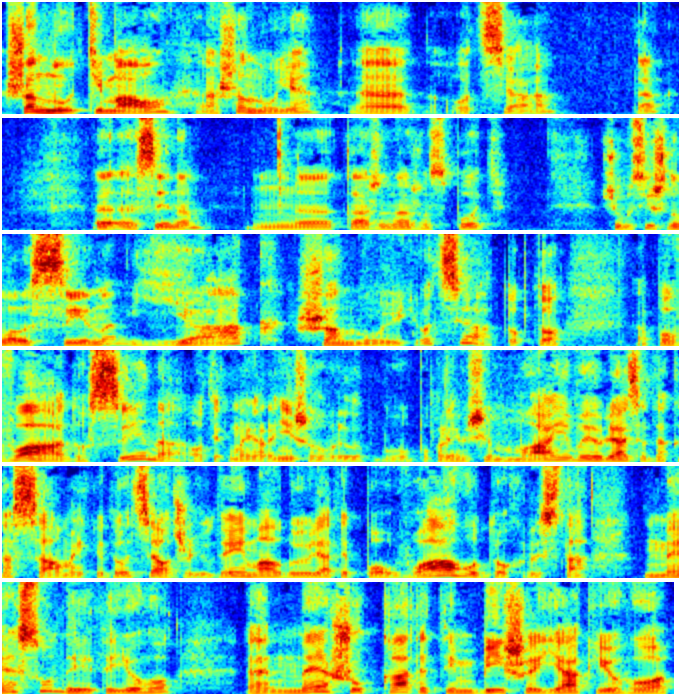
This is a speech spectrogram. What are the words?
шану, Тімао шанує е, отця, так? е, е, сина, каже наш Господь, щоб усі шанували сина, як шанують отця. Тобто повага до сина, от як ми раніше говорили, попередньо, має виявлятися така сама, як і до отця. Отже, юдеї мали би виявляти повагу до Христа, не судити його, не шукати тим більше, як його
